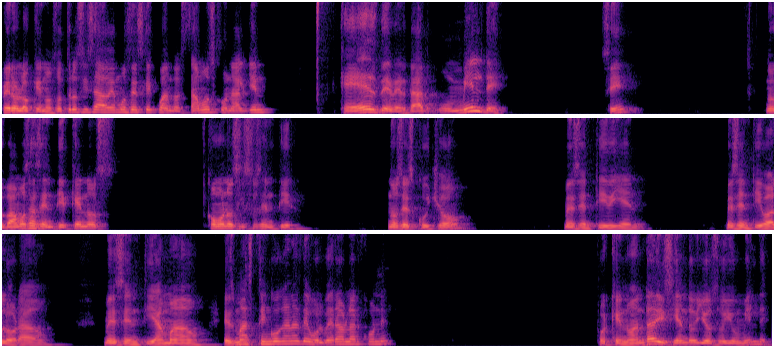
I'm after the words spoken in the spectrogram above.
Pero lo que nosotros sí sabemos es que cuando estamos con alguien que es de verdad humilde, ¿sí? Nos vamos a sentir que nos, ¿cómo nos hizo sentir? Nos escuchó, me sentí bien, me sentí valorado, me sentí amado. Es más, tengo ganas de volver a hablar con él. Porque no anda diciendo yo soy humilde,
